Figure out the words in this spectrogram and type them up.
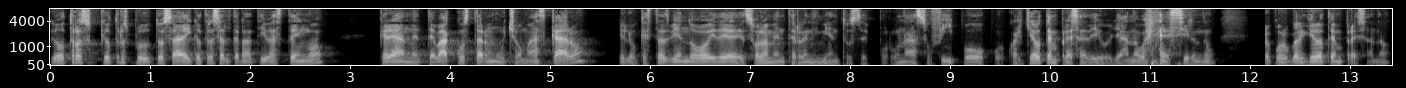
qué, otros, qué otros productos hay, qué otras alternativas tengo, créanme, te va a costar mucho más caro que lo que estás viendo hoy de solamente rendimientos de, por una Sofipo o por cualquier otra empresa, digo, ya no voy a decir, ¿no? pero por cualquier otra empresa, ¿no?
